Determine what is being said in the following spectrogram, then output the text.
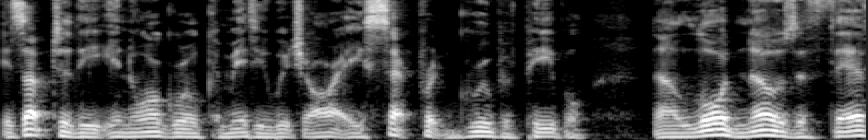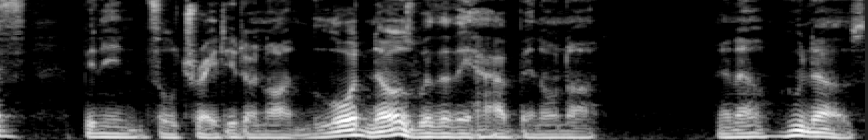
It's up to the inaugural committee, which are a separate group of people. Now, Lord knows if they've been infiltrated or not. Lord knows whether they have been or not. You know, who knows?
